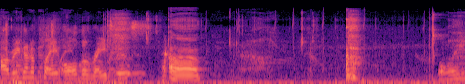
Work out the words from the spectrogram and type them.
Are we gonna play all the races? Uh, Boy.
